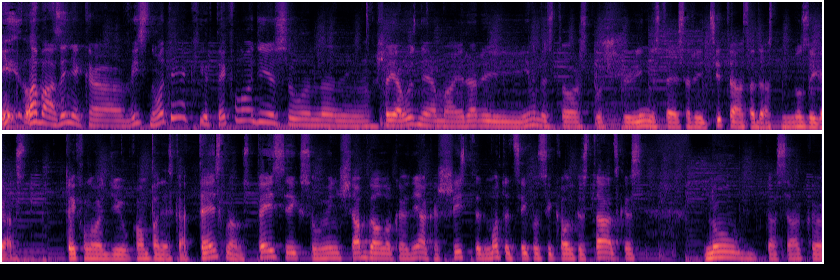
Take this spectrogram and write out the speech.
Labā ziņa, ka viss notiek, ir tehnoloģijas, un um, šajā uzņēmumā ir arī investors, kurš ir investējis arī citās tādās milzīgās tehnoloģiju kompānijas kā Tesla un SpaceX. Un viņš apgalvo, ka, jā, ka šis motociklis ir kaut kas tāds, kas nu, saka,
